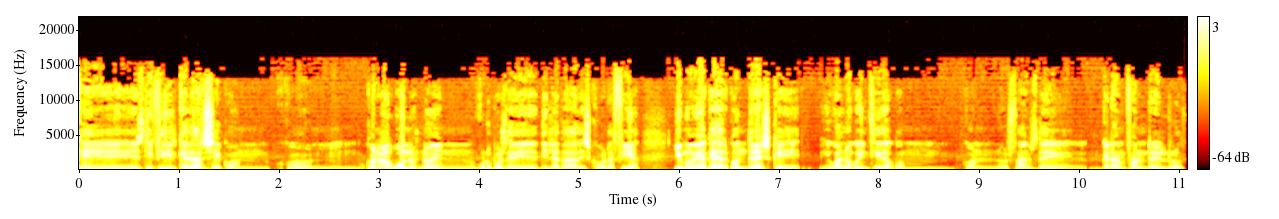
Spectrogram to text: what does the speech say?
que es difícil quedarse con, con, algunos ¿no? en grupos de dilatada discografía, yo me voy a quedar con tres que igual no coincido con, con los fans de Grand Fan Railroad,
